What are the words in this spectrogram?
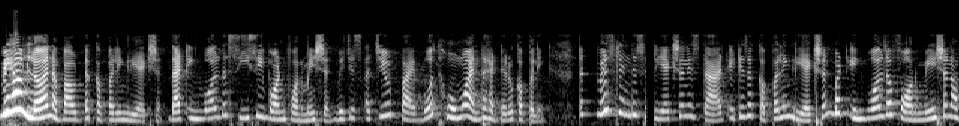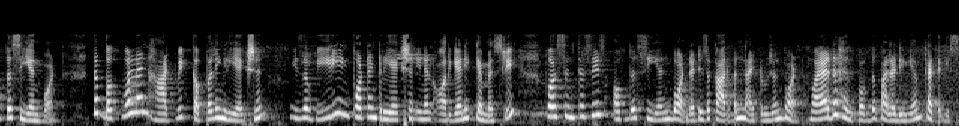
We have learned about the coupling reaction that involve the CC bond formation which is achieved by both homo and the hetero coupling. The twist in this reaction is that it is a coupling reaction but involve the formation of the CN bond. The Buchwald and Hartwig coupling reaction is a very important reaction in an organic chemistry for synthesis of the CN bond that is a carbon nitrogen bond via the help of the palladium catalyst.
